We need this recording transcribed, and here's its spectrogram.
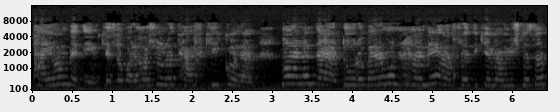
پیام بدیم که زباله هاشون رو تفکیک کنن. ما الان در دور برمون همه افرادی که من می‌شناسم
